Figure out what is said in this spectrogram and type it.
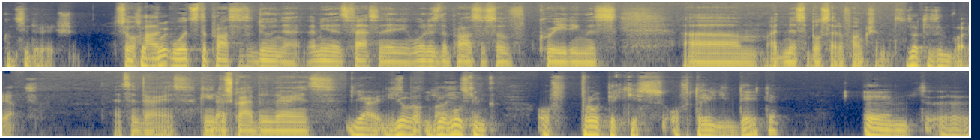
Consideration. So, so how, what's the process of doing that? I mean it's fascinating. What is the process of creating this um, admissible set of functions? That is invariant. That's invariance. Can you yeah. describe invariance? Yeah, you, you're looking of properties of training data, and uh,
